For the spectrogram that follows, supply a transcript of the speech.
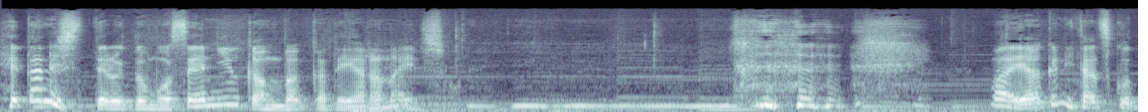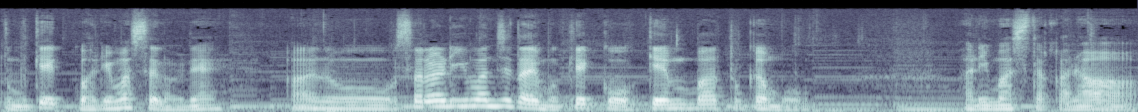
下手に知ってるともう先入観ばっかでやらないでしょ。うん まあ役に立つことも結構ありましたけどね。あのサラリーマン時代も結構現場とかもありましたから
